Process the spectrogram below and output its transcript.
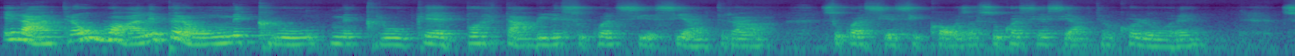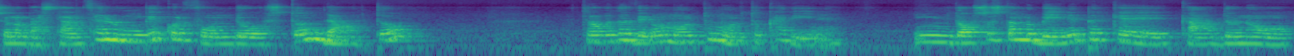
e l'altra uguale però un ecru, un ecru che è portabile su qualsiasi altra, su qualsiasi cosa, su qualsiasi altro colore. Sono abbastanza lunghe col fondo stondato trovo davvero molto molto carine. Indosso stanno bene perché cadono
